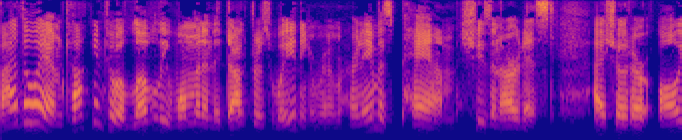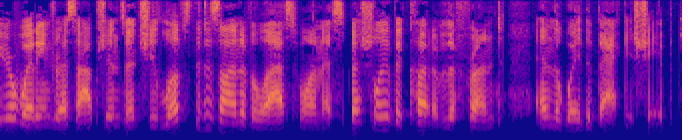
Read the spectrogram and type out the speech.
By the way, I'm talking to a lovely woman in the doctor's waiting room. Her name is Pam. She's an artist. I showed her all your wedding dress options and she loves the design of the last one, especially the cut of the front and the way the back is shaped.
